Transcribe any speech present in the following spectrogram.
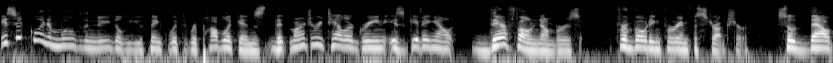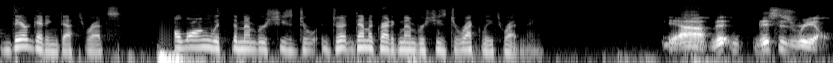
is it going to move the needle, you think, with Republicans that Marjorie Taylor Greene is giving out their phone numbers for voting for infrastructure? So now they're getting death threats, along with the members she's Democratic members she's directly threatening. Yeah, th- this is real.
